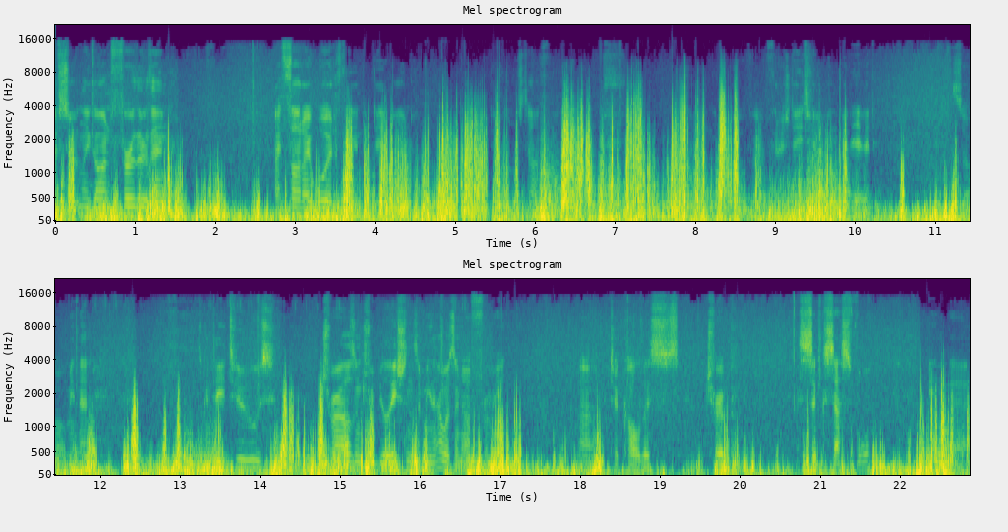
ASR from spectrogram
I've certainly gone further than I thought I would at the end of day one. Day two, and I did. So, I mean, that day two's trials and tribulations, I mean, that was enough for me uh, to call this trip successful in that I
